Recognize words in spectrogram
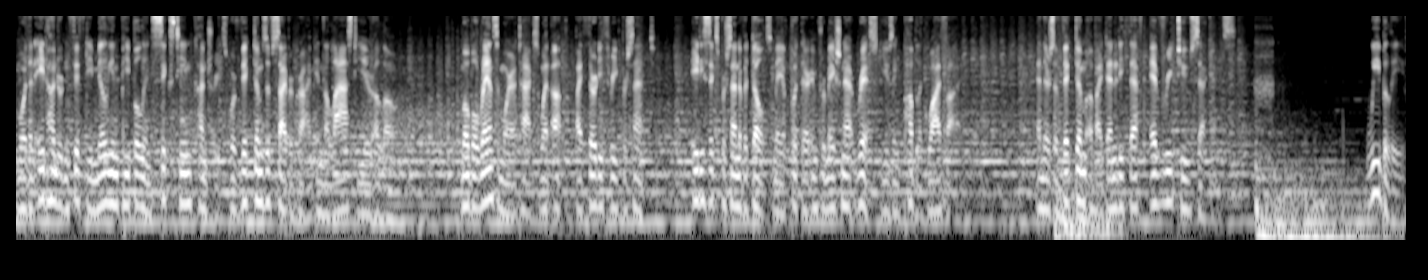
More than 850 million people in 16 countries were victims of cybercrime in the last year alone. Mobile ransomware attacks went up by 33%. 86% of adults may have put their information at risk using public Wi-Fi and there's a victim of identity theft every two seconds. We believe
